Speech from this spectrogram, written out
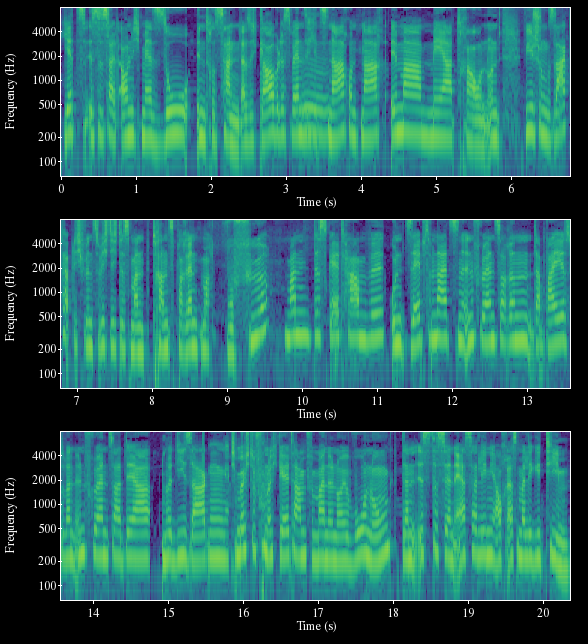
jetzt ist es halt auch nicht mehr so interessant. Also ich glaube, das werden sich jetzt mhm. nach und nach immer mehr trauen. Und wie ihr schon gesagt habt, ich finde es wichtig, dass man transparent macht, wofür man das Geld haben will. Und selbst wenn da jetzt eine Influencerin dabei ist oder ein Influencer, der oder die sagen, ich möchte von euch Geld haben für meine neue Wohnung, dann ist das ja in erster Linie auch erstmal legitim.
